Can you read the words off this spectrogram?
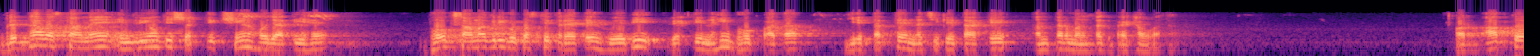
वृद्धावस्था में इंद्रियों की शक्ति क्षीण हो जाती है। भोग सामग्री उपस्थित रहते हुए भी व्यक्ति नहीं भोग पाता। ये तथ्य नचिकेता के अंतर मन तक बैठा हुआ था। और आपको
